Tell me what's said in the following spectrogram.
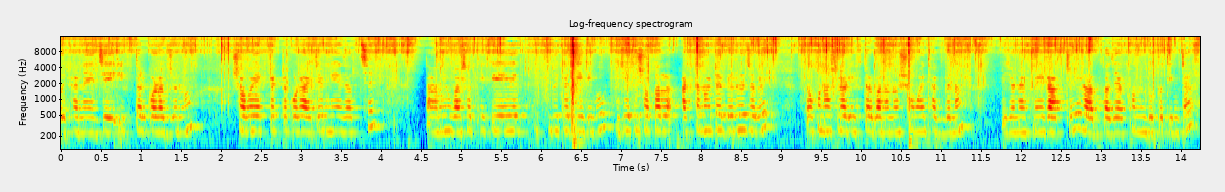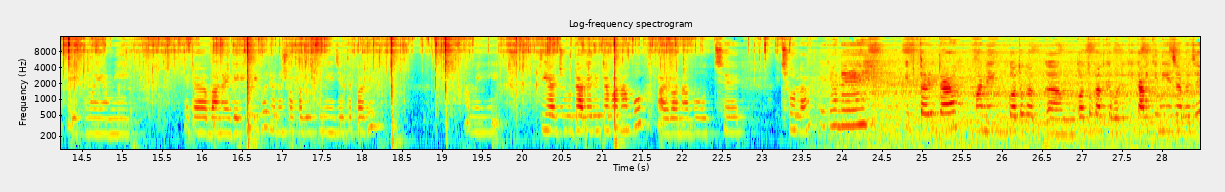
ওইখানে যে ইফতার করার জন্য সবাই একটা একটা করে আইটেম নিয়ে যাচ্ছে। তা আমিও বাসা থেকে দুইটা দিয়ে দিব। যেহেতু সকাল আটটা, নয়টায় বের হয়ে যাবে, তখন আসলে আর ইফতার বানানোর সময় থাকবে না। এই জন্য আপনি রাত্রে, রাত বাজে এখন দুটো, তিনটা, এই সময় আমি এটা বানাই রেখে দিব, যেন সকাল উঠে নিয়ে যেতে পারি। আমি পেঁয়াজু ডালের এটা বানাবো। আর বানাবো হচ্ছে ছোলা। এখানে ইফতারিটা মানে গতকাল গতকালকে বলি কি কালকে নিয়ে যাবে যে।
